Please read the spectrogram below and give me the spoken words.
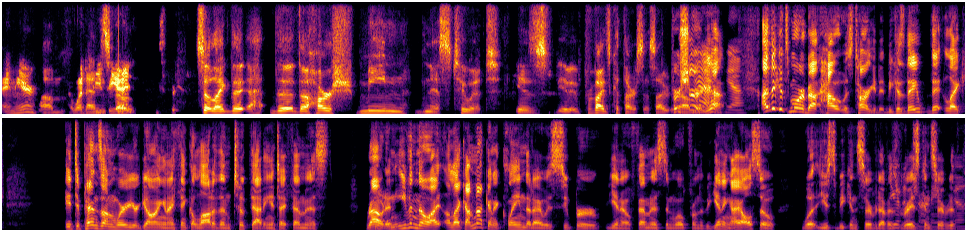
Same here. Um, I went to and PCA. So, so like the the the harsh meanness to it is it provides catharsis. I, For um, sure. yeah. yeah. I think it's more about how it was targeted because they, they like it depends on where you're going, and I think a lot of them took that anti-feminist route. Yeah. And even though I like, I'm not going to claim that I was super, you know, feminist and woke from the beginning. I also what used to be conservative, I You was raised journey, conservative, yeah.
